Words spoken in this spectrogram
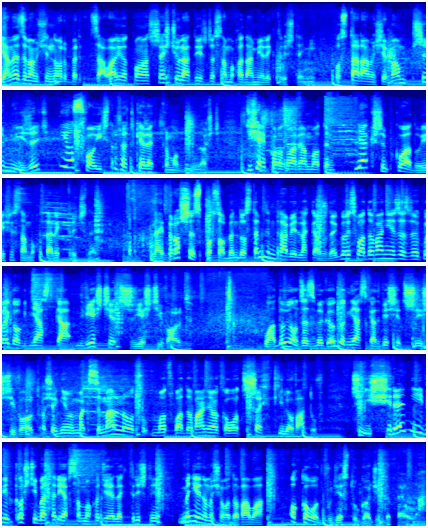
Ja nazywam się Norbert Cała i od ponad 6 lat jeżdżę samochodami elektrycznymi. Postaram się Wam przybliżyć i oswoić troszeczkę elektromobilność. Dzisiaj porozmawiamy o tym, jak szybko ładuje się samochód elektryczny. Najprostszym sposobem, dostępnym prawie dla każdego, jest ładowanie ze zwykłego gniazdka 230V. Ładując ze zwykłego gniazdka 230V osiągniemy maksymalną moc ładowania około 3 kW, czyli średniej wielkości bateria w samochodzie elektrycznym będzie nam się ładowała około 20 godzin do pełna.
